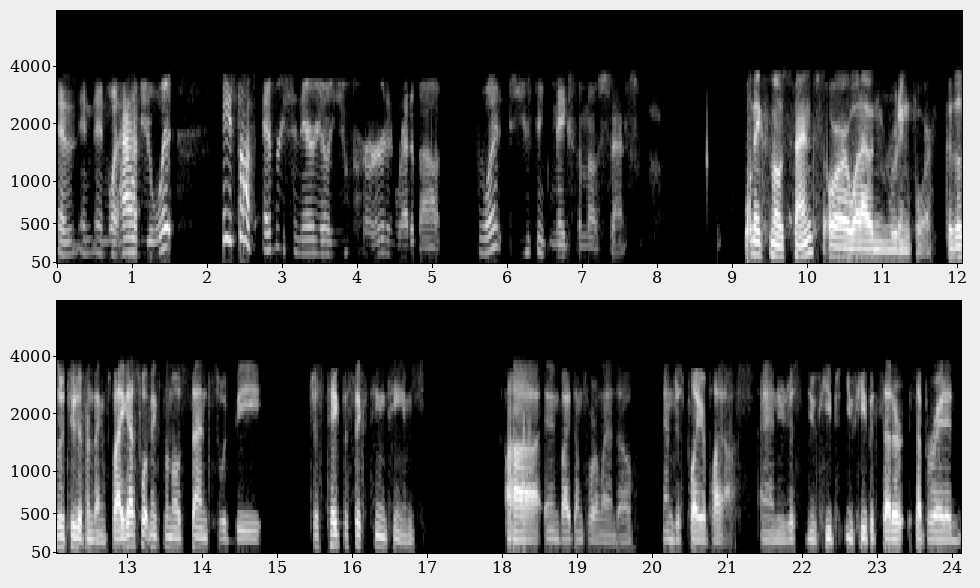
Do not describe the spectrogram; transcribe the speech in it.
and and, and what have you? What based off every scenario you've heard and read about, what do you think makes the most sense? what makes the most sense or what I'm rooting for because those are two different things. But I guess what makes the most sense would be just take the 16 teams uh and invite them to Orlando and just play your playoffs. And you just you keep you keep it set, separated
